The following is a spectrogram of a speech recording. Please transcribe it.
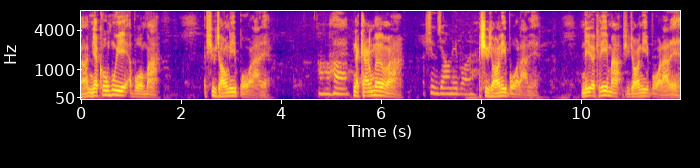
နော်မျက်ခုံးမှုရဲ့အပေါ်မှာအဖြူချောင်းလေးပေါ်လာတယ်အော်ဟောနှာခမ်းမှာအဖြူချောင်းလေးပေါ်လာအဖြူချောင်းလေးပေါ်လာတယ်နေရကလေးမှာအဖြူချောင်းလေးပေါ်လာတယ်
